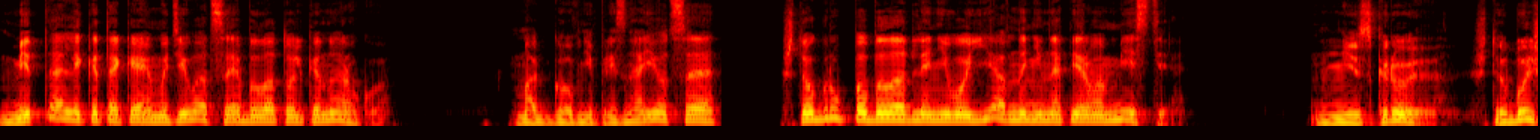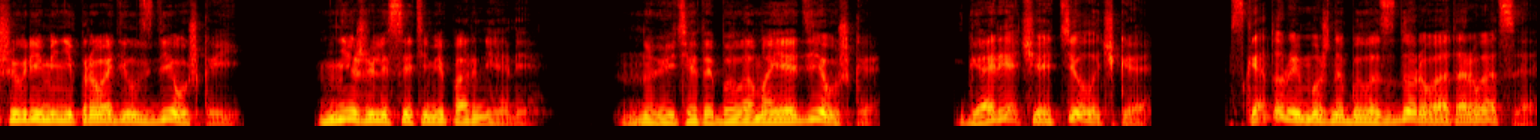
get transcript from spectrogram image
Металлика такая мотивация была только на руку. МакГовни признается, что группа была для него явно не на первом месте. «Не скрою, что больше времени проводил с девушкой, нежели с этими парнями. Но ведь это была моя девушка, горячая телочка, с которой можно было здорово оторваться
